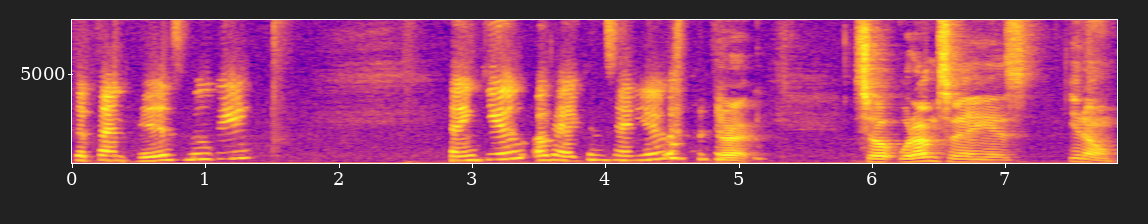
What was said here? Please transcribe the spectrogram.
defend his movie. Thank you. Okay, continue. All right. So what I'm saying is, you know,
